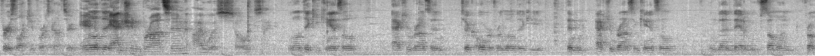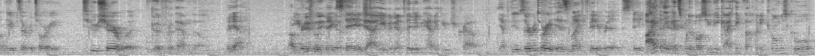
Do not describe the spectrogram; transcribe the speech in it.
first Electric Forest concert. And Lil Dicky. Action Bronson, I was so excited. Lil Dicky canceled. Action Bronson took over for Lil Dicky. Then Action Bronson canceled. And then they had to move someone from the observatory to Sherwood. Good for them though. Yeah, upgrade to a big stage. Yeah, even if they didn't have a huge crowd. Yep, the observatory is my favorite stage. I think there. it's one of the most unique. I think the honeycomb is cool.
